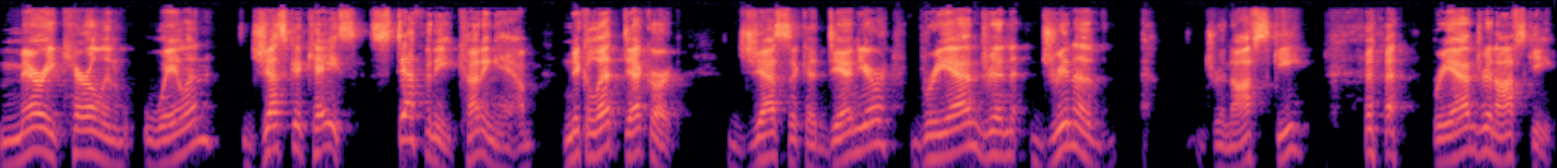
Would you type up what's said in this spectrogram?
Mary Carolyn Whalen, Jessica Case, Stephanie Cunningham, Nicolette Deckert, Jessica Denier, Brianne Drin, Drinovsky, Brianne Drinovsky,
